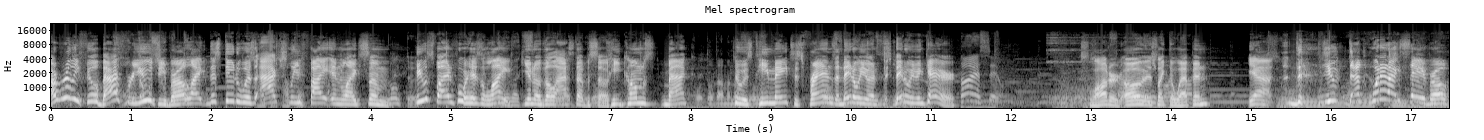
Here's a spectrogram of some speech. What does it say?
I really feel bad for Yuji, bro. Like this dude was actually fighting like some. He was fighting for his life. You know, the last episode, he comes back to his teammates, his friends, and they don't even they don't even care. Slaughtered. Oh, it's like the weapon. Yeah, you. That's what did I say, bro?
